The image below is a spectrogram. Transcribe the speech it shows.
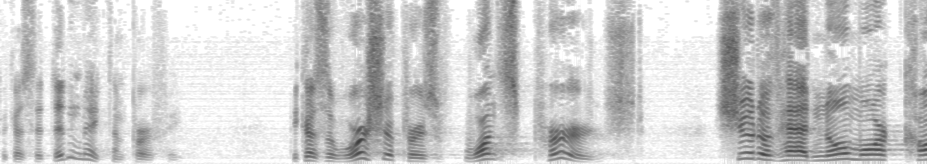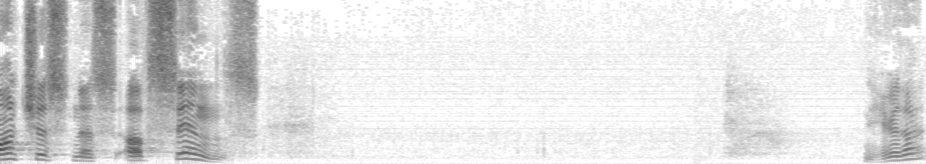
Because it didn't make them perfect. Because the worshippers, once purged, should have had no more consciousness of sins You hear that?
